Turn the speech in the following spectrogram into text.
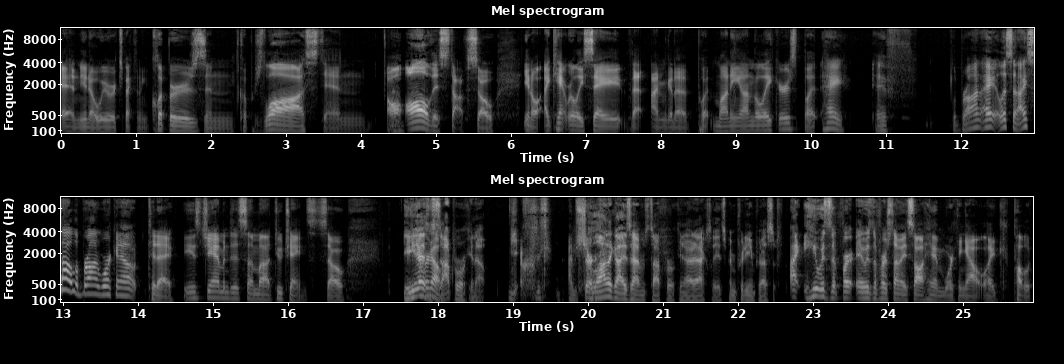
And you know, we were expecting Clippers, and Clippers lost, and all, all this stuff. So you know, I can't really say that I'm gonna put money on the Lakers. But hey, if LeBron, hey, listen, I saw LeBron working out today. He's jamming to some uh, 2 Chainz. So He hasn't know. stopped working out. yeah, I'm sure. A lot of guys haven't stopped working out. Actually, it's been pretty impressive. I, he was the first. It was the first time I saw him working out like public,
